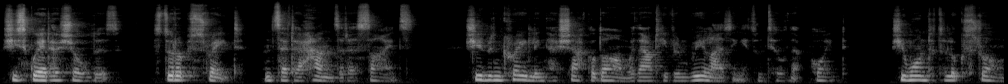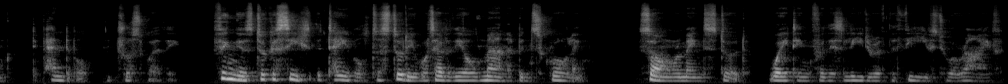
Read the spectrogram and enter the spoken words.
She squared her shoulders, stood up straight, and set her hands at her sides. She had been cradling her shackled arm without even realizing it until that point. She wanted to look strong, dependable, and trustworthy. Fingers took a seat at the table to study whatever the old man had been scrawling. Song remained stood, waiting for this leader of the thieves to arrive.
